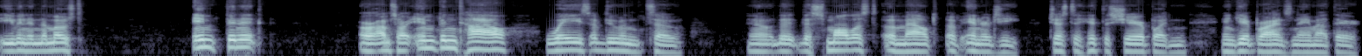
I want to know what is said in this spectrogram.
Even in the most infinite, or I'm sorry, infantile ways of doing so. You know, the, the smallest amount of energy just to hit the share button and get Brian's name out there.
